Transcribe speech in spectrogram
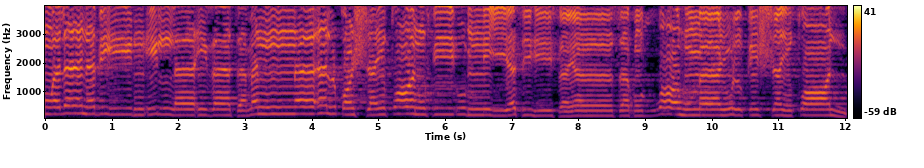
وَلَا نَبِيٍّ إِلَّا إِذَا تَمَنَّىٰ أَلْقَى الشَّيْطَانُ فِي أُمْنِيَّتِهِ فَيَنسَخُ اللَّهُ مَا يُلْقِي الشَّيْطَانُ.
